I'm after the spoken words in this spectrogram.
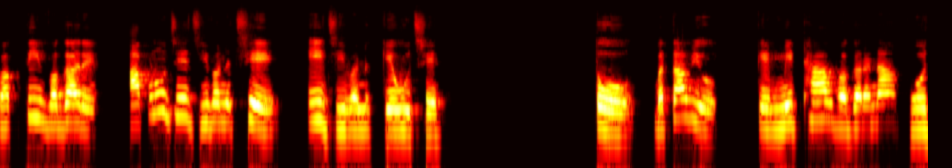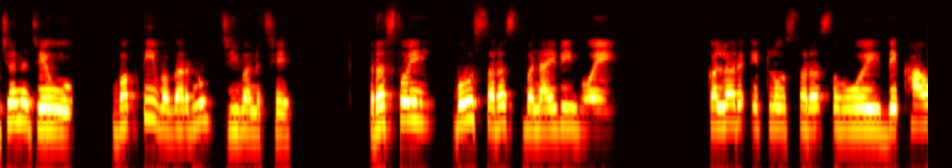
ભક્તિ વગર આપણું જે જીવન છે, એ જીવન કેવું છે? તો બતાવ્યું કે મીઠા વગરના ભોજન જેવું ભક્તિ વગરનું જીવન છે. રસોઈ બહુ સરસ બનાવી હોય, કલર એટલો સરસ હોય, દેખાવ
